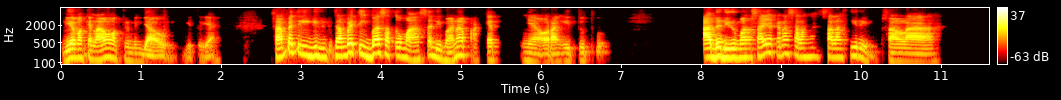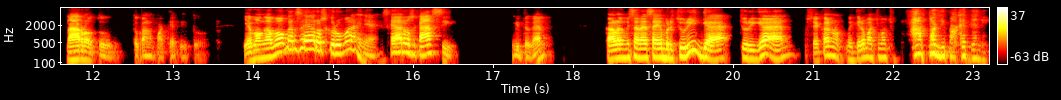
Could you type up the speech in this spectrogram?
dia makin lama makin menjauh gitu ya. Sampai sampai tiba satu masa di mana paketnya orang itu tuh ada di rumah saya karena salah salah kirim, salah naruh tuh tukang paket itu. Ya mau nggak mau kan saya harus ke rumahnya, saya harus kasih, gitu kan? Kalau misalnya saya bercuriga, curigaan, saya kan mikirnya macam-macam. Apa nih paketnya nih?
